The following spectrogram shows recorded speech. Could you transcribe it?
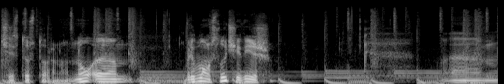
через ту сторону. Ну, эм, в любом случае, видишь, эм,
